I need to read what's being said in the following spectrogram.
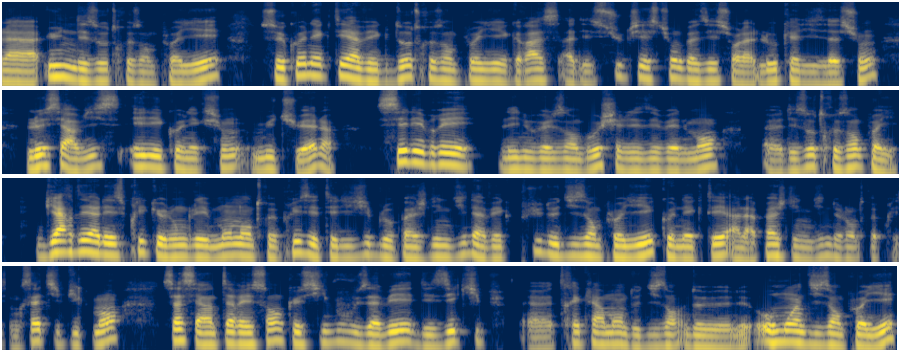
la une des autres employés, se connecter avec d'autres employés grâce à des suggestions basées sur la localisation, le service et les connexions mutuelles, célébrer les nouvelles embauches et les événements, heu, des autres employés. Gardez à l'esprit que l'onglet Mon entreprise est éligible aux pages LinkedIn avec plus de 10 employés connectés à la page LinkedIn de l'entreprise. Donc ça, typiquement, ça, c'est intéressant que si vous, vous avez des équipes, heu, très clairement de 10 em de de au moins 10 employés,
